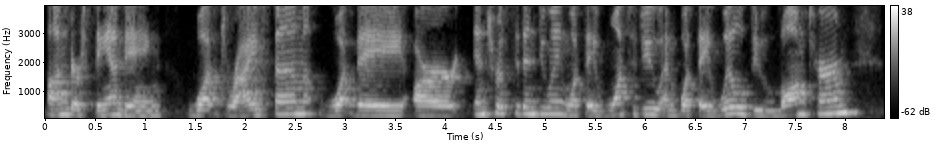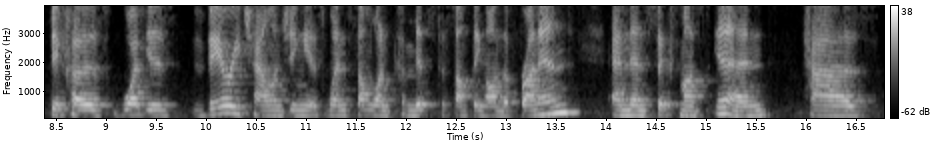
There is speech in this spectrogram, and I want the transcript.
understanding what drives them, what they are interested in doing, what they want to do, and what they will do long term. Because what is very challenging is when someone commits to something on the front end and then six months in has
